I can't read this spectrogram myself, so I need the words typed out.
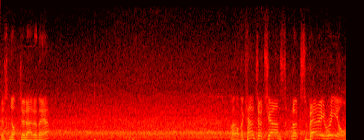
Just knocked it out of there. Well, the counter chance looks very real.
